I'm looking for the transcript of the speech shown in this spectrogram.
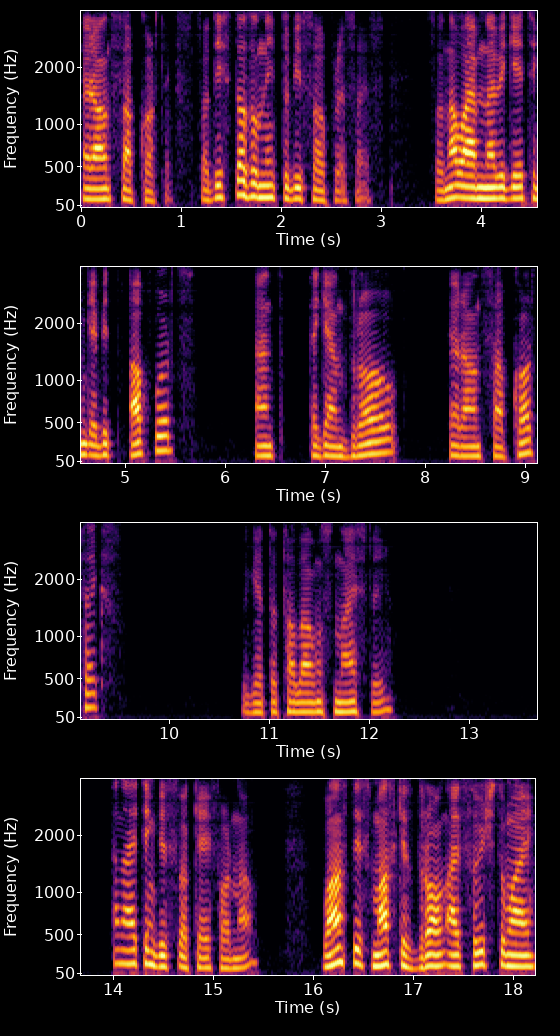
around subcortex. So this doesn't need to be so precise. So now I'm navigating a bit upwards and again draw around subcortex to get the thalamus nicely. And I think this is okay for now. Once this mask is drawn, I switch to my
